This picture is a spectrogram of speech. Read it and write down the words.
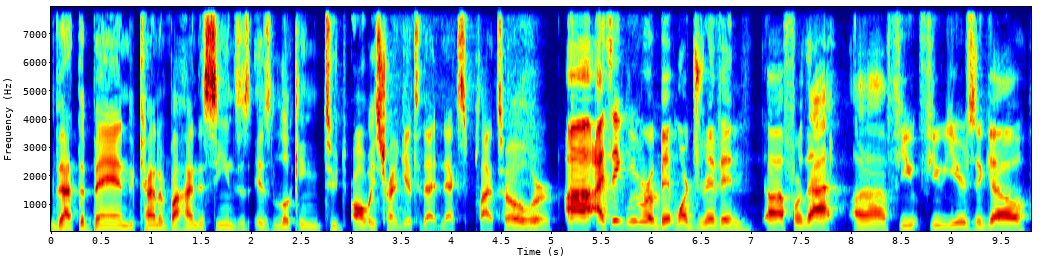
that the band kind of behind the scenes is, is looking to always try and get to that next plateau or? Uh, I think we were a bit more driven uh, for that a few few years ago.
